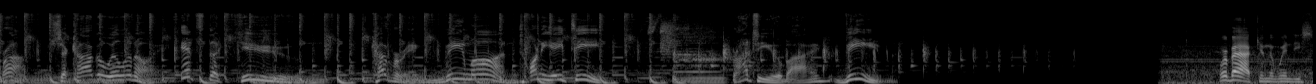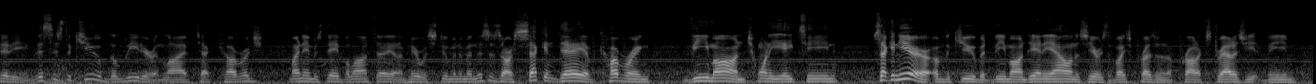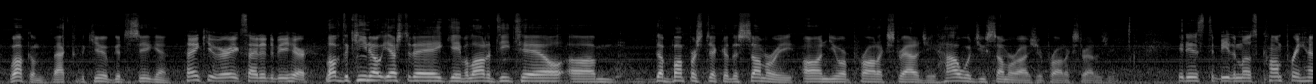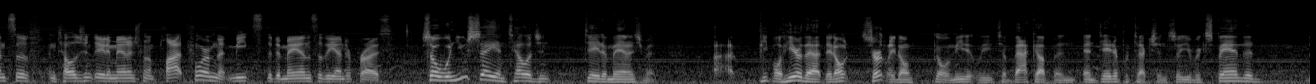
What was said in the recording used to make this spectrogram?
From Chicago, Illinois, it's theCUBE. Covering VeeamON 2018. Brought to you by Veeam. We're back in the Windy City. This is theCUBE, the leader in live tech coverage. My name is Dave Vellante and I'm here with Stu Miniman. This is our second day of covering VeeamON 2018. Second year of theCUBE at VeeamON. Danny Allen is here as the Vice President of Product Strategy at Veeam. Welcome back to theCUBE, good to see you again. Thank you, very excited to be here. Loved the keynote yesterday, gave a lot of detail. Um, the bumper sticker, the summary on your product strategy. How would you summarize your product strategy? It is to be the most comprehensive intelligent data management platform that meets the demands of the enterprise. So when you say intelligent data management, uh, people hear that, they don't certainly don't go immediately to backup and, and data protection. So you've expanded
